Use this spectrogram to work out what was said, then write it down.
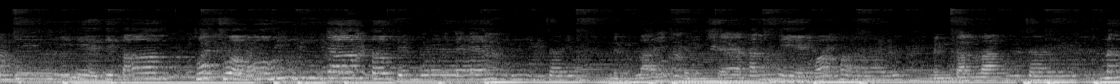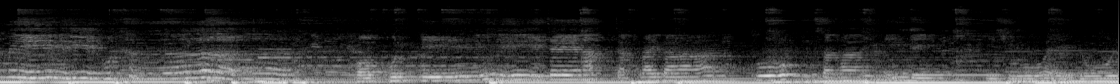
คุณที่ติดตาม ทุกชั่วโมงยามเติมเต็มแรงใจ หนึ่งไลค์หนึ่งแชร์นั้นมีความหมายหนึ่งกำลังใจ นั้นมีคุณค่าขอบคุณดีเจนักจัดรายการ ทุกสถานีที่ช่วยดูแล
